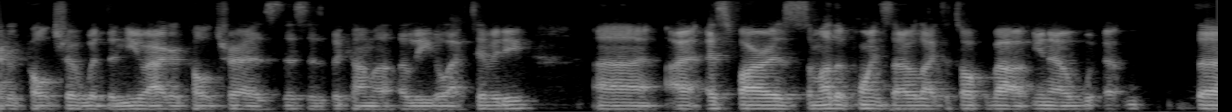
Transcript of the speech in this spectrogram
agriculture with the new agriculture as this has become a, a legal activity. Uh, I, as far as some other points that I would like to talk about, you know, the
